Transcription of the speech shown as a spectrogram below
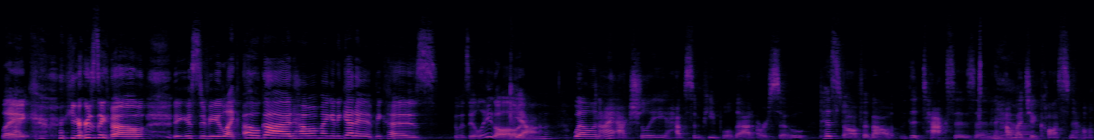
Like years ago, it used to be like, oh God, how am I going to get it? Because it was illegal. Yeah. And- Well, and I actually have some people that are so pissed off about the taxes and how much it costs now.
